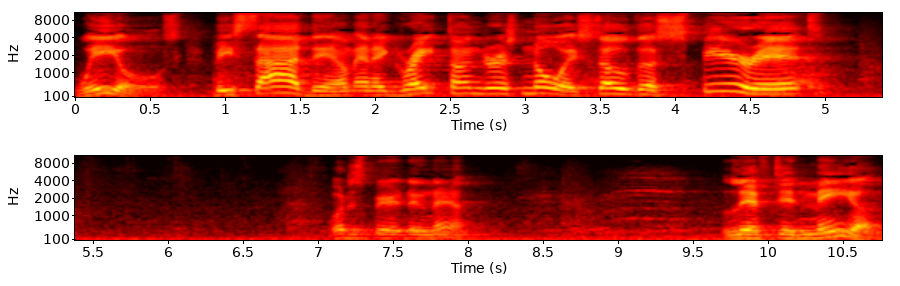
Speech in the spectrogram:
Wheels beside them, and a great thunderous noise. So the Spirit what does Spirit do now? Lifted me up.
